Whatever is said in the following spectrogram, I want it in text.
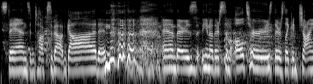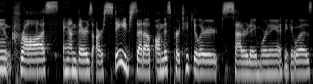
stands and talks about God and and there's you know there's some altars there's like a giant cross and there's our stage set up on this particular Saturday morning I think it was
